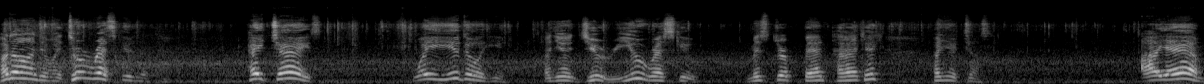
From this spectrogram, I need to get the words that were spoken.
Hold on, do it to rescue them. Hey, Chase, what are you doing here? Are you you you rescue Mr. Ben Pancake? Are you just? I am.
